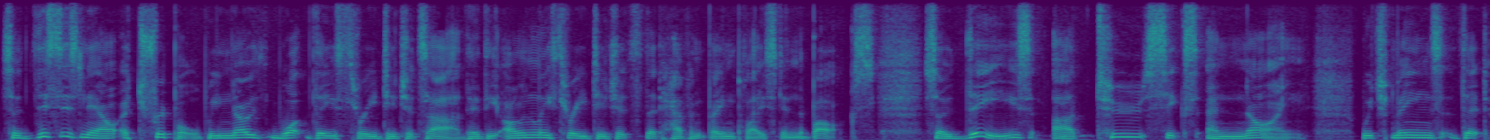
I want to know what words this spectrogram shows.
So this is now a triple. We know what these three digits are. They're the only three digits that haven't been placed in the box. So these are 2, 6, and 9, which means that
